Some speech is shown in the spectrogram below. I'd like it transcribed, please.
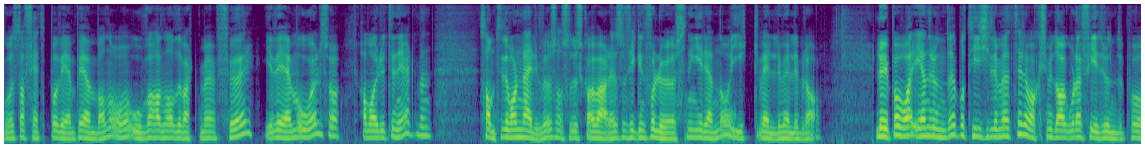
gå stafett på VM på hjemmebane, og Ove han hadde vært med før i VM og OL, så han var rutinert, men samtidig var han nervøs, altså du skal jo være det. Så fikk han forløsning i rennet og gikk veldig, veldig bra. Løypa var én runde på ti kilometer, det var ikke som i dag hvor det er fire runder på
